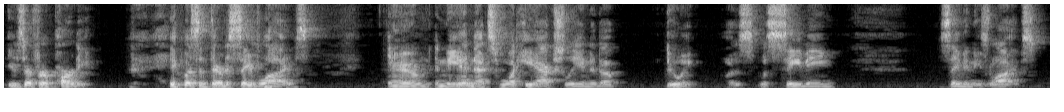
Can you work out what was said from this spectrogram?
he was there for a party. he wasn't there to save lives. And in the end, that's what he actually ended up doing. was was saving saving these lives.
